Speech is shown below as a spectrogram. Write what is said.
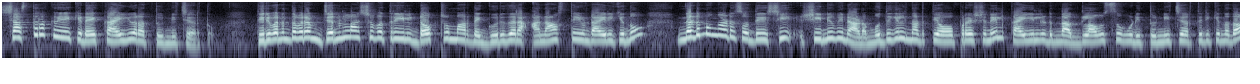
ശസ്ത്രക്രിയയ്ക്കിടെ കയ്യുറ തുന്നിച്ചേർത്തു. തിരുവനന്തപുരം ജനറൽ ആശുപത്രിയിൽ ഡോക്ടർമാരുടെ ഗുരുതര അനാസ്ഥയുണ്ടായിരിക്കുന്നു. നെടുമങ്ങാട് സ്വദേശി ഷിനുവിനാണ് മുതുകിൽ നടത്തിയ ഓപ്പറേഷനിൽ കയ്യിലിടുന്ന ഗ്ലൗസ് കൂടി തുന്നിച്ചേർത്തിരിക്കുന്നത്.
